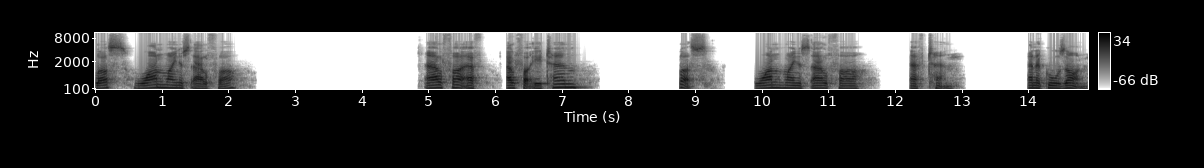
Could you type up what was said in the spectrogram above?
plus 1 minus alpha alpha F alpha A10 plus 1 minus alpha F10 and it goes on.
